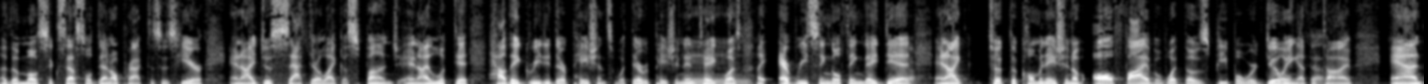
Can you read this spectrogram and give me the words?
of the most successful dental practices here. And I just sat there like a sponge and I looked at how they greeted their patients, what their patient intake mm. was, like every single thing they did. Yeah. And I took the culmination of all five of what those people were doing at the yeah. time and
